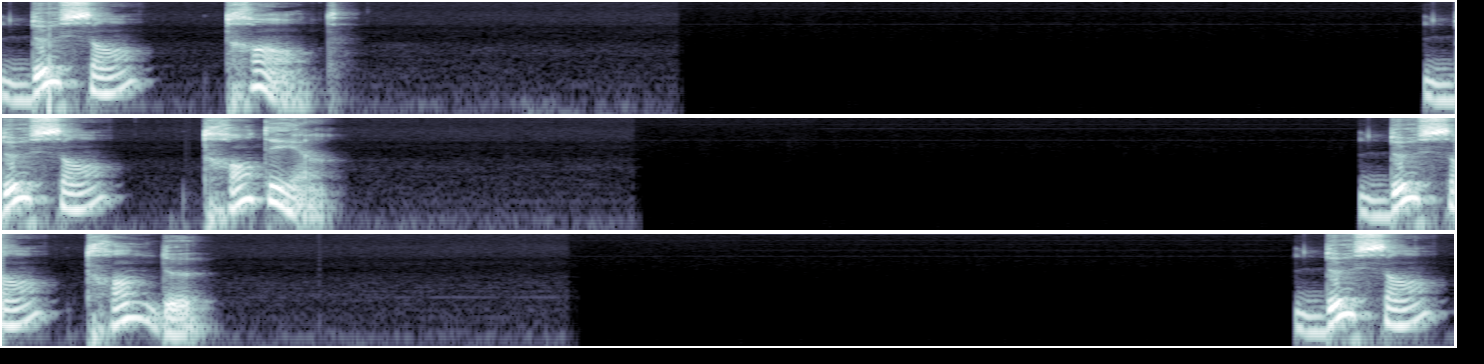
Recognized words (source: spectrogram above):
deux cent trente. deux cent trente et un deux cent trente-deux. deux cent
